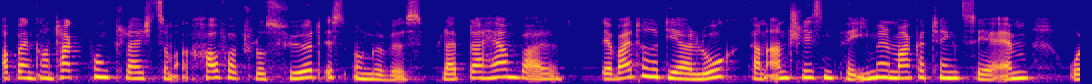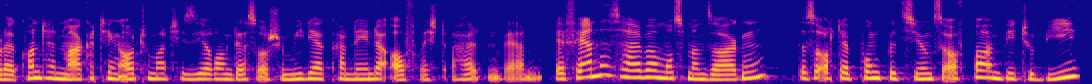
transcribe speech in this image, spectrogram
Ob ein Kontaktpunkt gleich zum Kaufabschluss führt, ist ungewiss. Bleib daher am Ball. Der weitere Dialog kann anschließend per E-Mail-Marketing, CRM oder Content-Marketing-Automatisierung der Social-Media-Kanäle aufrechterhalten werden. Der Fairness halber muss man sagen, dass auch der Punkt Beziehungsaufbau im B2B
